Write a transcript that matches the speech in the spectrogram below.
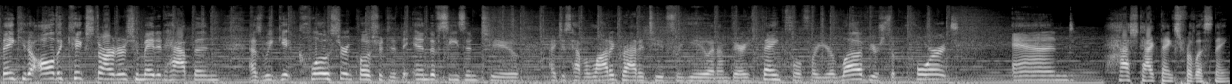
Thank you to all the Kickstarters who made it happen as we get closer and closer to the end of season two. I just have a lot of gratitude for you, and I'm very thankful for your love, your support, and hashtag thanks for listening.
